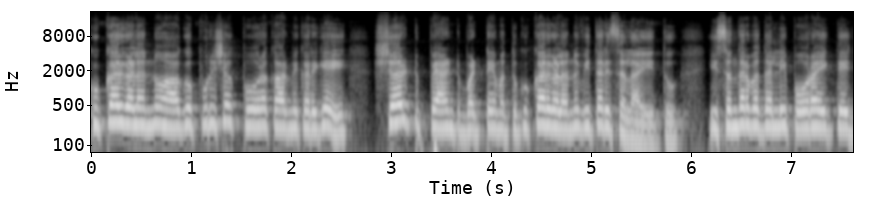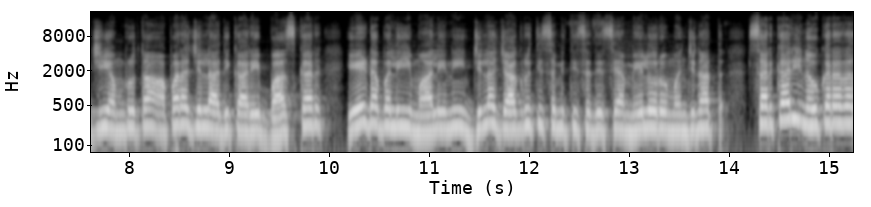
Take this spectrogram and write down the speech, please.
ಕುಕ್ಕರ್ಗಳನ್ನು ಹಾಗೂ ಪುರುಷ ಪೌರ ಕಾರ್ಮಿಕರಿಗೆ ಶರ್ಟ್, ಪ್ಯಾಂಟ್, ಬಟ್ಟೆ ಮತ್ತು ಕುಕ್ಕರ್ಗಳನ್ನು ವಿತರಿಸಲಾಯಿತು. ಈ ಸಂದರ್ಭದಲ್ಲಿ ಪೌರಾಯುಕ್ತೆ ಜಿ. ಅಮೃತ, ಅಪರ ಜಿಲ್ಲಾಧಿಕಾರಿ Bhaskar, A double E Malini, ಜಿಲ್ಲಾ ಜಾಗೃತಿ ಸಮಿತಿ ಸದಸ್ಯ ಮೇಲೂರು ಮಂಜುನಾಥ್, ಸರ್ಕಾರಿ ನೌಕರರ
